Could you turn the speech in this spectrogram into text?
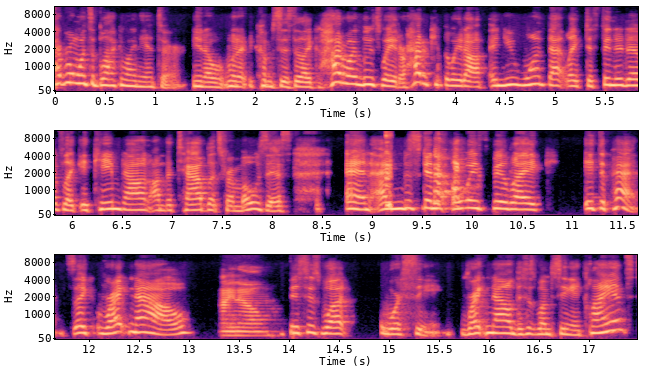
everyone wants a black and white answer you know when it comes to this, they're like how do i lose weight or how to keep the weight off? And you want that like definitive like it came down on the tablets from moses. And i'm just gonna always be like it depends. Like right now, I know this is what we're seeing. Right now, this is what I'm seeing in clients.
